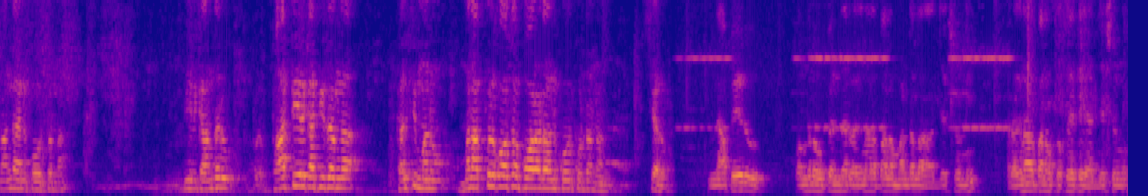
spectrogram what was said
సంఘాన్ని కోరుతున్నా. దీనికి అందరూ పార్టీలకు అతీతంగా కలిసి మనం మన హక్కుల కోసం పోరాడాలని కోరుకుంటున్నాను. సెలవు. నా పేరు పొందల ఉపేందర్ రఘునాథపాలెం మండల అధ్యక్షుడిని రఘునాథపాలెం సొసైటీ అధ్యక్షుడిని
